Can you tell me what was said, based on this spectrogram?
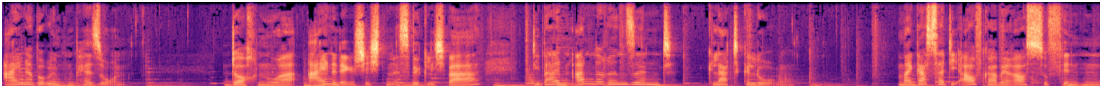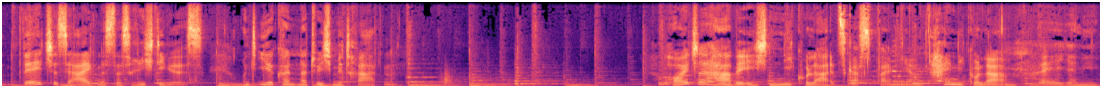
einer berühmten Person. Doch nur eine der Geschichten ist wirklich wahr, die beiden anderen sind glatt gelogen. Mein Gast hat die Aufgabe herauszufinden, welches Ereignis das Richtige ist. Und ihr könnt natürlich mitraten. Heute habe ich Nicola als Gast bei mir. Hi Nicola. Hi Jenny.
